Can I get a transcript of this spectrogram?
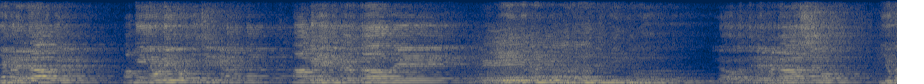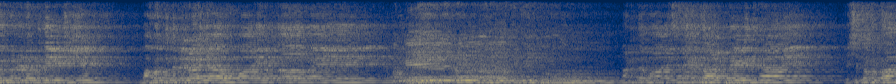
ഞങ്ങളെല്ലാവരും അങ്ങയോട് യോജിച്ചിരിക്കണമെന്ന് ആഗ്രഹിക്കുന്ന കർത്താവേ ലോകത്തിന്റെ പ്രകാശവും യുഗങ്ങളുടെ പ്രതീക്ഷയും മഹത്വത്തിന്റെ രാജാവുമായ കർത്താവേ. അനന്തമായ സ്നേഹത്താൽ പ്രേരിതനായി വിശുദ്ധ കുർബാന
